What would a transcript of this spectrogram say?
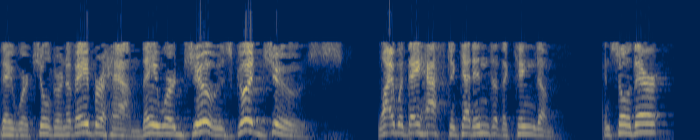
They were children of Abraham. They were Jews, good Jews. Why would they have to get into the kingdom? And so their,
